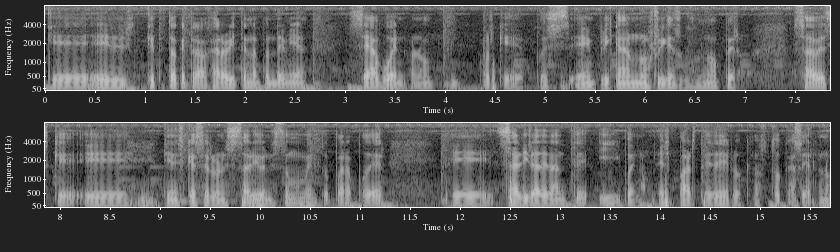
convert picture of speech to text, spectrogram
que el que te toque trabajar ahorita en la pandemia sea bueno, ¿no? Porque pues implica unos riesgos, ¿no? Pero sabes que eh, tienes que hacer lo necesario en este momento para poder eh, salir adelante y bueno, es parte de lo que nos toca hacer, ¿no?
